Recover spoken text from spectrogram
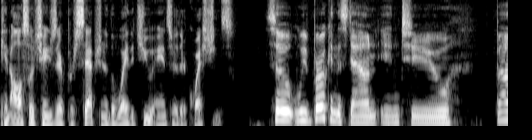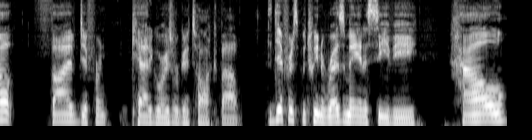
can also change their perception of the way that you answer their questions. So we've broken this down into about five different categories we're going to talk about. The difference between a resume and a CV, how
